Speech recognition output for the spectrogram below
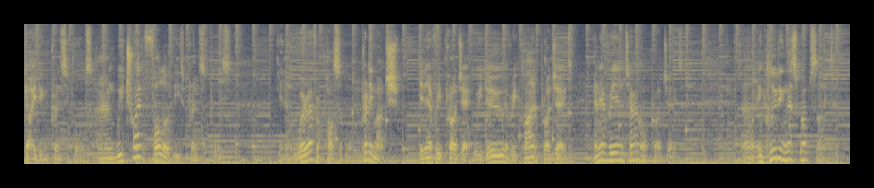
guiding principles, and we try to follow these principles you know, wherever possible, pretty much in every project we do, every client project, and every internal project, uh, including this website.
